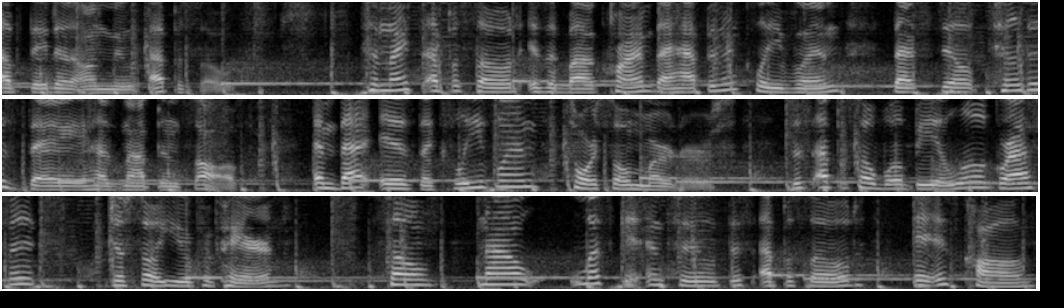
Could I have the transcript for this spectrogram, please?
updated on new episodes. Tonight's episode is about a crime that happened in Cleveland that still, till this day, has not been solved. And that is the Cleveland Torso Murders. This episode will be a little graphic, just so you're prepared. So, now let's get into this episode. It is called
